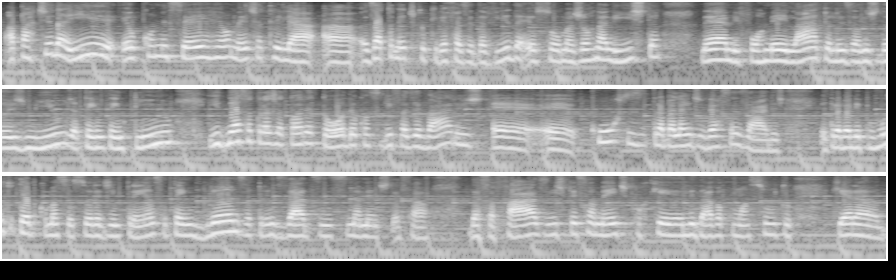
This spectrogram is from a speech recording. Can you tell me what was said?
a partir daí eu comecei realmente a trilhar a, exatamente o que eu queria fazer da vida. Eu sou uma jornalista, né? Me formei lá pelos anos 2000, já tem um tempinho, e nessa trajetória toda eu consegui fazer vários é, é, cursos e trabalhar em diversas áreas. Eu trabalhei por muito tempo como assessora de imprensa, tenho grandes aprendizados e ensinamentos dessa, dessa fase, especialmente porque eu lidava com um assunto que era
